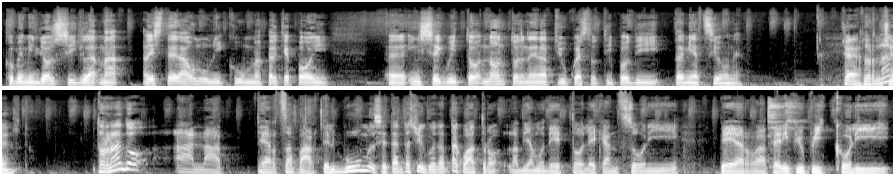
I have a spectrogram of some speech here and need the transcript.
come miglior sigla, ma resterà un unicum perché poi eh, in seguito non tornerà più questo tipo di premiazione. Certo, tornando, certo. tornando alla terza parte, il boom 75-84, l'abbiamo detto, le canzoni per, per, i più piccoli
